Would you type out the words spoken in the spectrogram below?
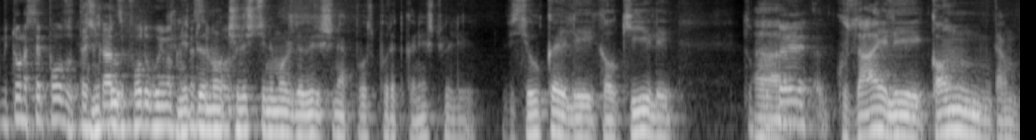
Еми то не се ползва. Те ще кажат за какво да го има. В нито едно училище не може да видиш някакво споредка нещо или висилка или халки или а, е... коза или кон там.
